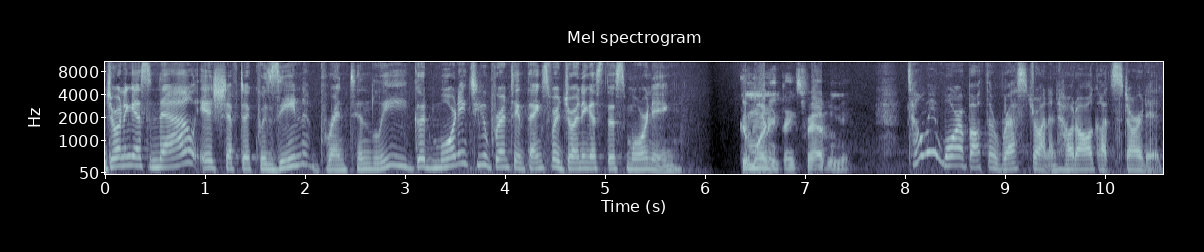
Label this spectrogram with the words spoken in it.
Joining us now is Chef de Cuisine Brenton Lee. Good morning to you, Brenton. Thanks for joining us this morning. Good morning. Thanks for having me. Tell me more about the restaurant and how it all got started.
